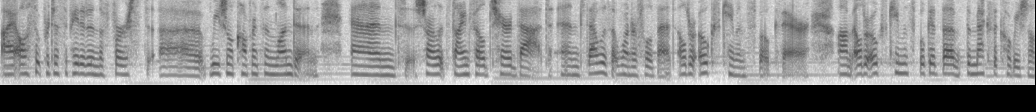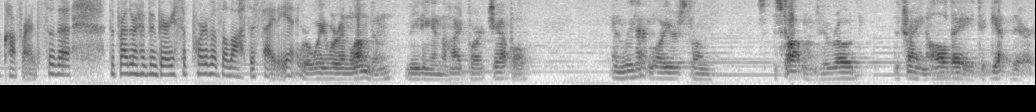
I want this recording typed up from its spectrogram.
I also participated in the first uh, regional conference in London, and Charlotte Steinfeld chaired that, and that was a wonderful event. Elder Oaks came and spoke there. Um, Elder Oaks came and spoke at the, the Mexico Regional Conference. So the, the brethren have been very supportive of the Law Society. Where we were in London, meeting in the Hyde Park Chapel, and we had lawyers from Scotland who rode the train all day to get there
